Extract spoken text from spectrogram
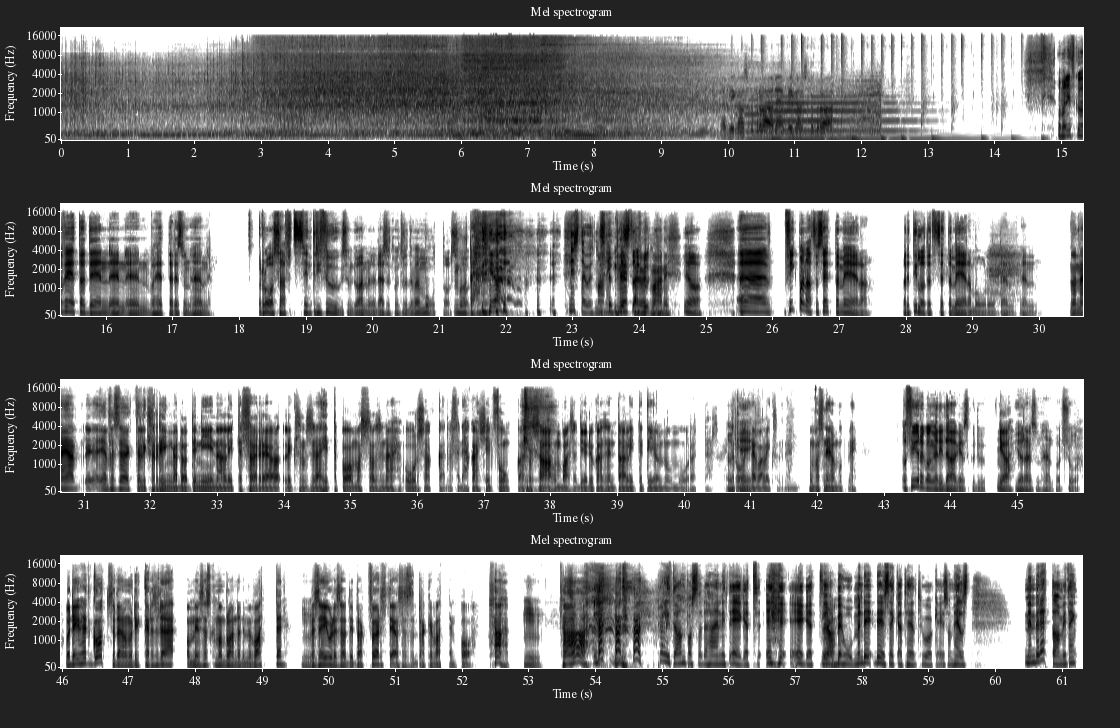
Blir ganska bra, det här blir ganska bra. Om man inte skulle ha vetat att det är en, en, en vad heter det, sån här råsaftcentrifug som du använder där så skulle man tro att det var en motorsåg. ja, Nästa utmaning. nästa utmaning. Ja. Eh, fick man alltså sätta mera? Var det tillåtet att sätta mera morot än... än No, när jag, jag försökte liksom ringa då till Nina lite före och liksom sådär hitta på massa sådana orsaker att varför det här kanske inte funkar, så sa hon bara så att "Jo, du kan sen ta lite till nu morötter. Så Jag tror Okej. att det var liksom det. Hon var snäll mot mig. och fyra gånger i dagen skulle du Ja. göra en sån här portion. Och det är ju helt gott sådär om man dricker det sådär, och men så ska man blanda det med vatten. Mm. Men så jag gjorde så att jag drack först det och så, så drack jag vatten på. Haha! Mm. Du har lite anpassat det här enligt eget, eget Ja. behov, men det, det är säkert helt hur okej som helst. Men berätta, om vi, tänk,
